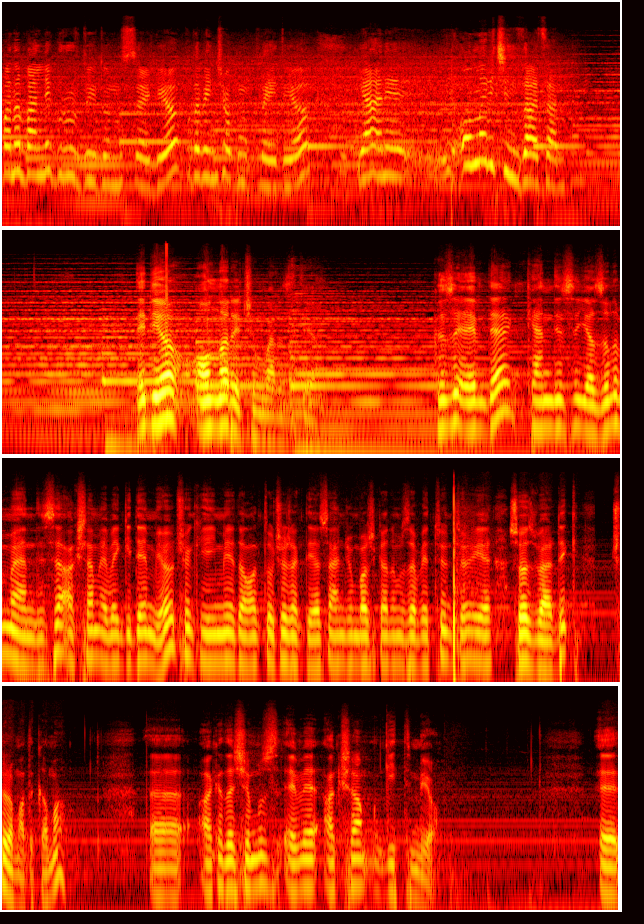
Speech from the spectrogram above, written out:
bana benle gurur duyduğunu söylüyor. Bu da beni çok mutlu ediyor. Yani e, onlar için zaten. Ne diyor? Onlar için varız diyor. Kızı evde, kendisi yazılım mühendisi, akşam eve gidemiyor. Çünkü 27 Aralık'ta uçacak diye Sayın Cumhurbaşkanımıza ve tüm TÜR'ye söz verdik. Uçuramadık ama. Ee, arkadaşımız eve akşam gitmiyor. Ee,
